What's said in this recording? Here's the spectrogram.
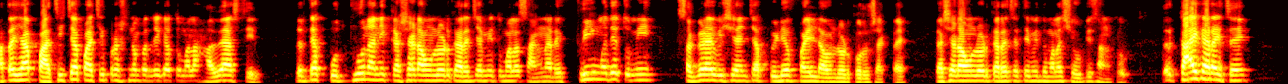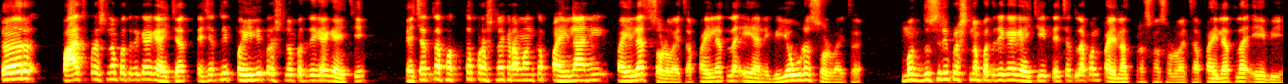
आता ह्या पाचीच्या पाची प्रश्नपत्रिका तुम्हाला हव्या असतील तर त्या कुठून आणि कशा डाउनलोड करायच्या मी तुम्हाला सांगणार आहे. फ्रीमध्ये तुम्ही सगळ्या विषयांच्या पीडीएफ फाईल डाउनलोड करू शकताय. कशा डाउनलोड करायच्या ते मी तुम्हाला शेवटी सांगतो. तर काय करायचंय? तर पाच प्रश्नपत्रिका घ्यायच्यात त्याच्यातली पहिली प्रश्नपत्रिका घ्यायची. त्याच्यातला फक्त प्रश्न क्रमांक पहिला आणि पहिल्याच सोडवायचा. पहिल्यातला ए आणि बी एवढंच सोडवायचं. मग दुसरी प्रश्नपत्रिका घ्यायची त्याच्यातला पण पहिलाच प्रश्न सोडवायचा पहिल्यातला ए बी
